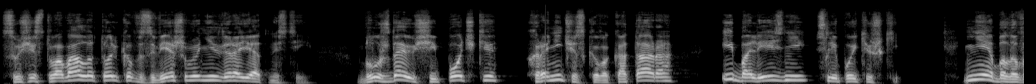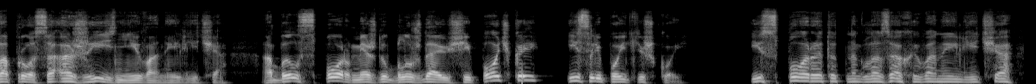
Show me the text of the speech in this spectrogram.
Существовало только взвешивание вероятностей, блуждающей почки, хронического катара и болезней слепой кишки. Не было вопроса о жизни Ивана Ильича, а был спор между блуждающей почкой и слепой кишкой. И спор этот на глазах Ивана Ильича –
